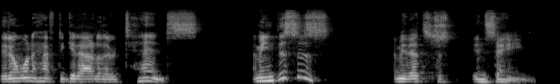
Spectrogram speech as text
they don't want to have to get out of their tents. I mean, this is I mean, that's just insane,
